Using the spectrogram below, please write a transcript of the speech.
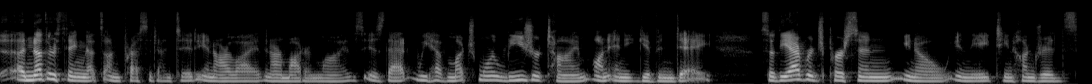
uh, another thing that's unprecedented in our life, in our modern lives, is that we have much more leisure time on any given day. So the average person, you know, in the 1800s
